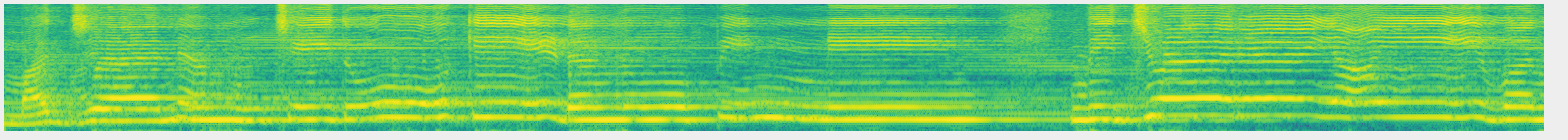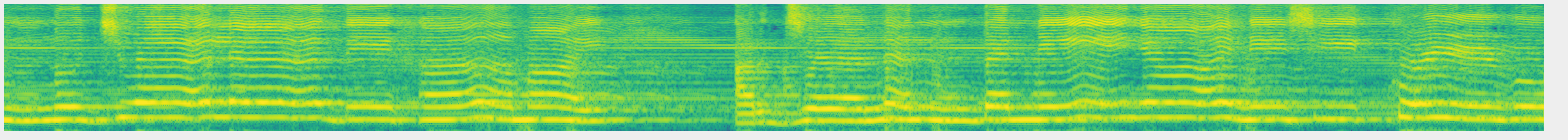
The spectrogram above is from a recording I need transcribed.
മജ്ജനം ചെയ്തു കിടന്നു പിന്നെ. വിജ്വരയായി വന്നു ജ്വലദേഹമായി. അർജുനൻ തന്നെ ഞാനിശിക്കൊള്ളൂ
